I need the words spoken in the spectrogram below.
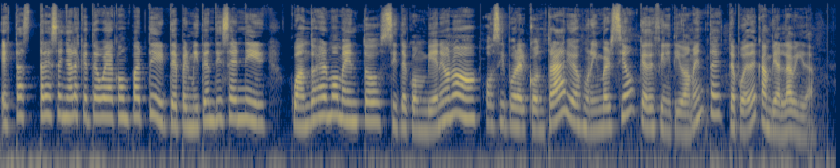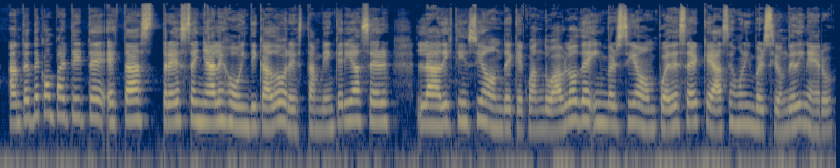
estas tres señales que te voy a compartir te permiten discernir cuándo es el momento, si te conviene o no, o si por el contrario es una inversión que definitivamente te puede cambiar la vida. Antes de compartirte estas tres señales o indicadores, también quería hacer la distinción de que cuando hablo de inversión puede ser que haces una inversión de dinero,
